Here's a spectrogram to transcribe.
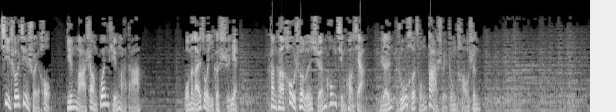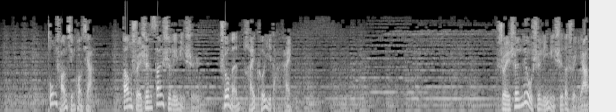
汽车进水后，应马上关停马达。我们来做一个实验，看看后车轮悬空情况下，人如何从大水中逃生。通常情况下，当水深三十厘米时，车门还可以打开；水深六十厘米时的水压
